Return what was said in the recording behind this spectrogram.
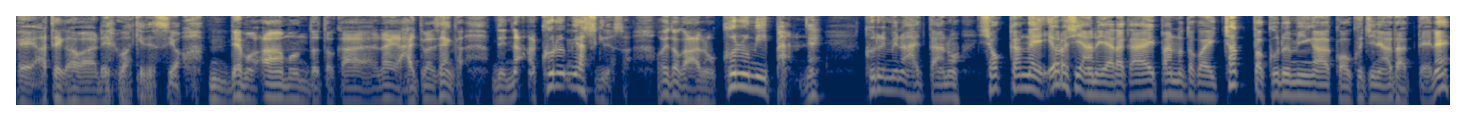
えー、あてがわれるわけですよ。でもアーモンドとか入ってませんか？でなくるみは好きですわ。それとかあのくるみパンね。くるみの入ったあの食感がよろしいあの柔らかいパンのところへちょっとくるみがこう口に当たってね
